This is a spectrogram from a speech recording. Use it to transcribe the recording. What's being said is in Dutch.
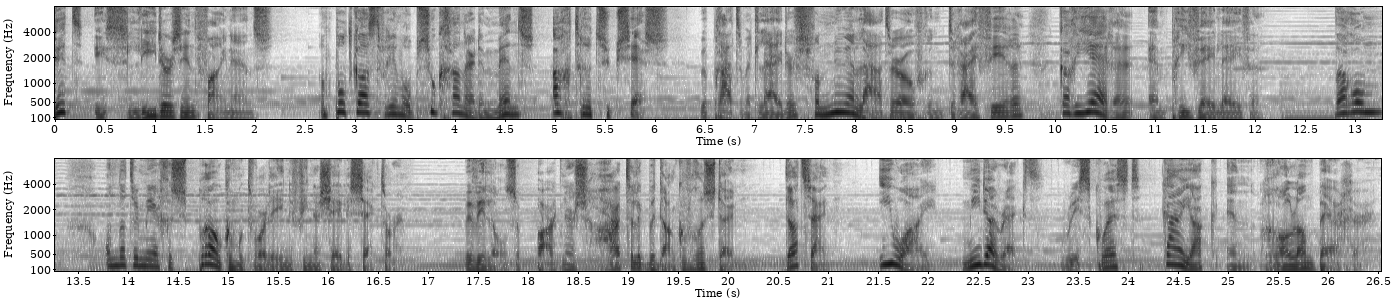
Dit is Leaders in Finance. Een podcast waarin we op zoek gaan naar de mens achter het succes. We praten met leiders van nu en later over hun drijfveren, carrière en privéleven. Waarom? Omdat er meer gesproken moet worden in de financiële sector. We willen onze partners hartelijk bedanken voor hun steun. Dat zijn EY, MeDirect, RiskQuest, Kayak en Roland Berger.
